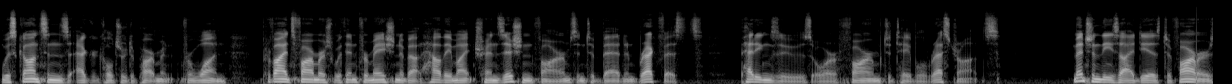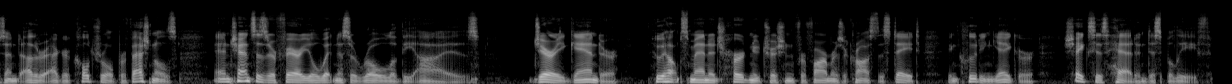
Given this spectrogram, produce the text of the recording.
Wisconsin's Agriculture Department, for one, provides farmers with information about how they might transition farms into bed and breakfasts petting zoos, or farm to table restaurants. Mention these ideas to farmers and other agricultural professionals, and chances are fair you'll witness a roll of the eyes. Jerry Gander, who helps manage herd nutrition for farmers across the state, including Yeager, shakes his head in disbelief.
